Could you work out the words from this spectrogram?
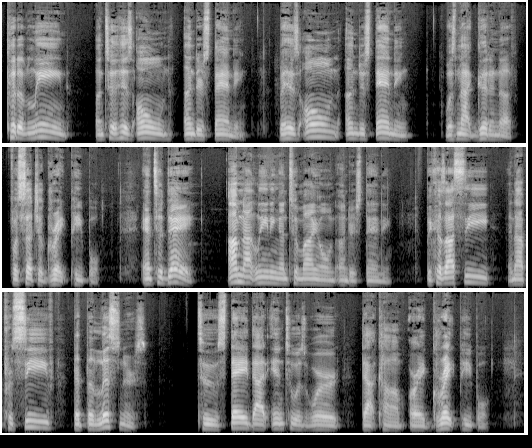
could have leaned unto his own understanding, but his own understanding was not good enough for such a great people. And today, I'm not leaning unto my own understanding because I see and I perceive that the listeners to stay.intohisword.com are a great people.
